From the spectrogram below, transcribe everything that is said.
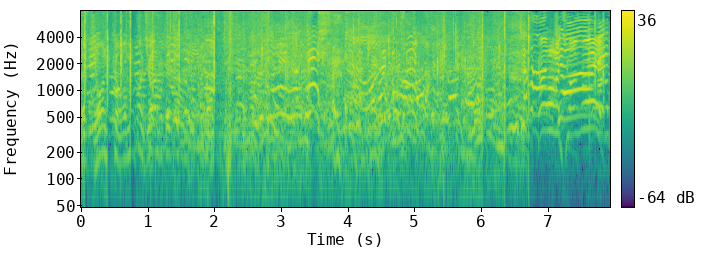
Let John come. Come on, John. Come on, John, mate.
